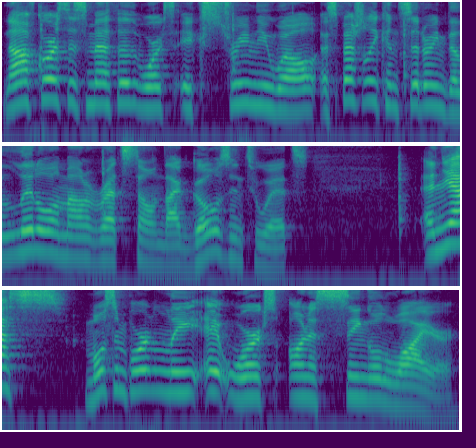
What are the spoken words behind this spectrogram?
Now, of course, this method works extremely well, especially considering the little amount of redstone that goes into it. And yes, most importantly, it works on a single wire.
